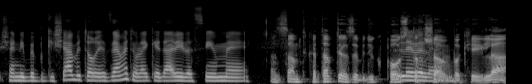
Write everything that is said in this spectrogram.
שאני בפגישה בתור יזמת, אולי כדאי לי לשים... אה, אז שמתי, כתבתי על זה בדיוק פוסט לב עכשיו. בקהילה,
